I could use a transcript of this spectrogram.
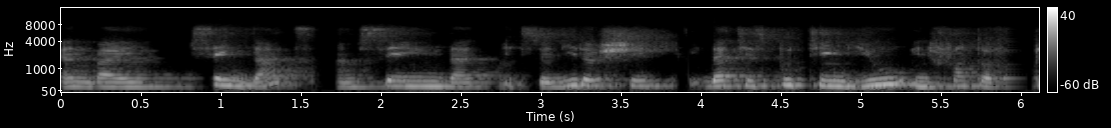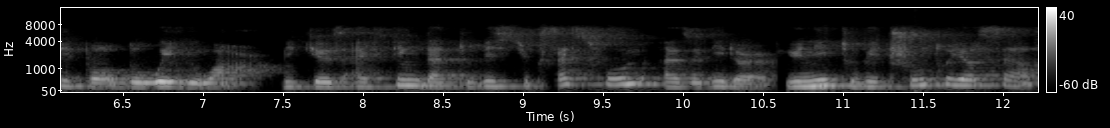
And by saying that, I'm saying that it's a leadership that is putting you in front of people the way you are. Because I think that to be successful as a leader, you need to be true to yourself,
